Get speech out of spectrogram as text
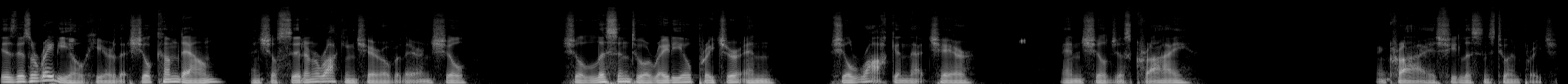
is there's a radio here that she'll come down and she'll sit in a rocking chair over there and she'll she'll listen to a radio preacher and she'll rock in that chair and she'll just cry and cry as she listens to him preach.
